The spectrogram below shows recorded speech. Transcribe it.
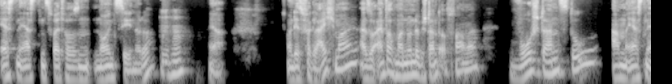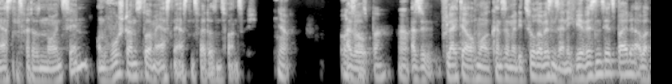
1.1.2019, oder? Mhm. Ja. Und jetzt vergleich mal, also einfach mal nur eine Bestandaufnahme. Wo standst du am 1.1.2019 und wo standst du am 1.1.2020? Ja. Also, ja. also vielleicht ja auch mal, kannst du ja mal die Zuhörer wissen es ja nicht. Wir wissen es jetzt beide, aber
